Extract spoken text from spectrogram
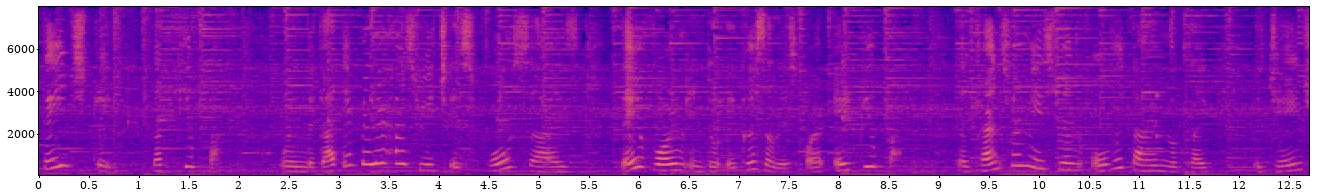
Stage 3 The pupa. When the caterpillar has reached its full size, they form into a chrysalis or a pupa. The transformation over time looks like a change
